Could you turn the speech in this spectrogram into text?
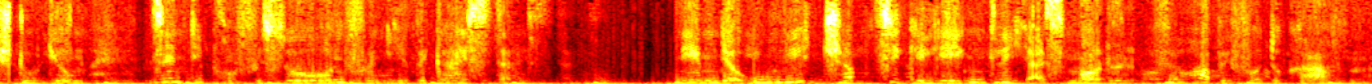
Im Biologiestudium sind die Professoren von ihr begeistert. Neben der Uni jobbt sie gelegentlich als Model für Hobbyfotografen.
